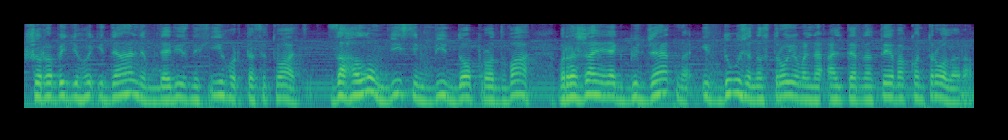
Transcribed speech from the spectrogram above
що робить його ідеальним для різних ігор та ситуацій. Загалом 8 біт до Pro 2 вражає як бюджетна і дуже настроювальна альтернатива контролерам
